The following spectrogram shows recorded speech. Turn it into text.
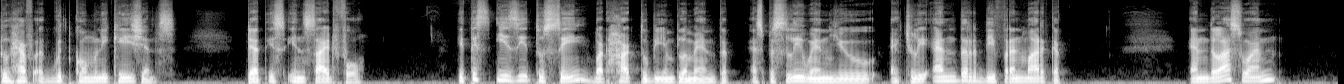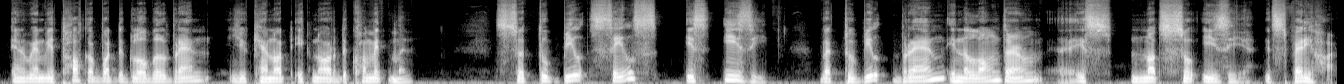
to have a good communications that is insightful. It is easy to say but hard to be implemented especially when you actually enter different market. And the last one and when we talk about the global brand you cannot ignore the commitment. So to build sales is easy but to build brand in the long term is not so easy. It's very hard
